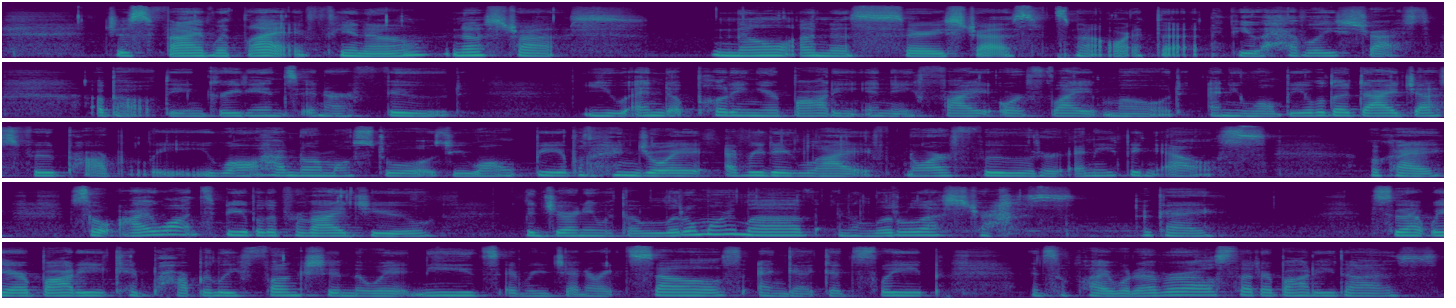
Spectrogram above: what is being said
just vibe with life, you know? No stress. No unnecessary stress. It's not worth it. If you heavily stress about the ingredients in our food, you end up putting your body in a fight or flight mode and you won't be able to digest food properly. You won't have normal stools. You won't be able to enjoy everyday life, nor food or anything else. Okay? So I want to be able to provide you the journey with a little more love and a little less stress. Okay? so that way our body can properly function the way it needs and regenerate cells and get good sleep and supply whatever else that our body does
